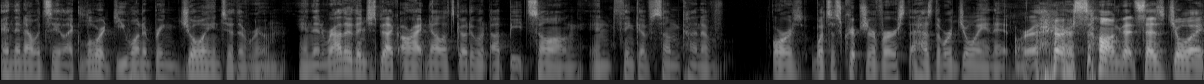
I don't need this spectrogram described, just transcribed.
and then I would say like, Lord, do you want to bring joy into the room? And then rather than just be like, all right, now let's go to an upbeat song and think of some kind of or what's a scripture verse that has the word joy in it or a, or a song that says joy?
